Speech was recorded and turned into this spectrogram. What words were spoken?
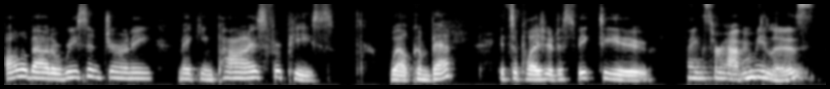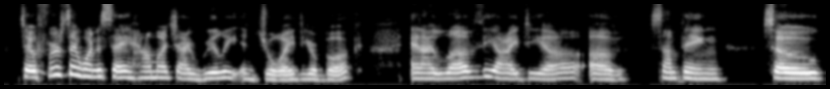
all about a recent journey making pies for peace. Welcome, Beth. It's a pleasure to speak to you. Thanks for having me, Liz. So, first, I want to say how much I really enjoyed your book. And I love the idea of something so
